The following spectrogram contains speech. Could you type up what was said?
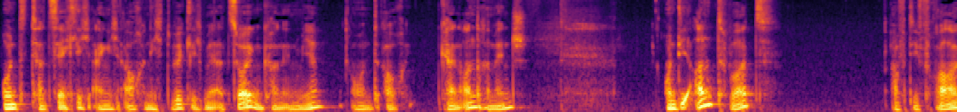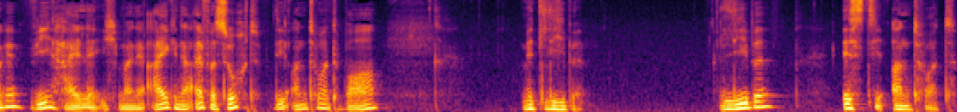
und tatsächlich eigentlich auch nicht wirklich mehr erzeugen kann in mir und auch kein anderer Mensch. Und die Antwort auf die Frage, wie heile ich meine eigene Eifersucht, die Antwort war mit Liebe. Liebe ist die Antwort.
